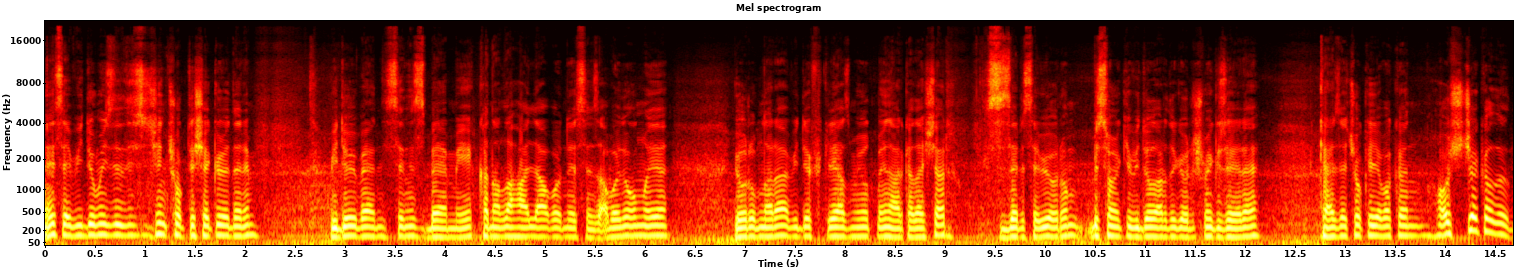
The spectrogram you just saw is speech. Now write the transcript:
Neyse videomu izlediğiniz için çok teşekkür ederim. Videoyu beğendiyseniz beğenmeyi, kanala hala abone değilseniz abone olmayı, yorumlara video fikri yazmayı unutmayın arkadaşlar. Sizleri seviyorum. Bir sonraki videolarda görüşmek üzere. Kendinize çok iyi bakın. Hoşçakalın.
